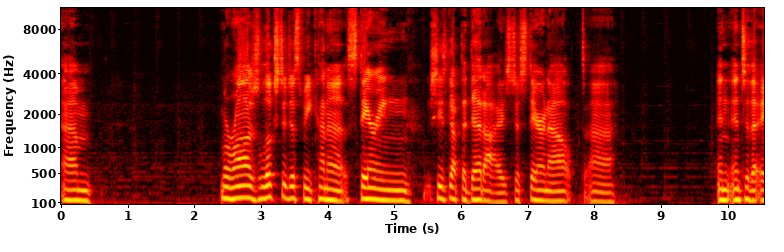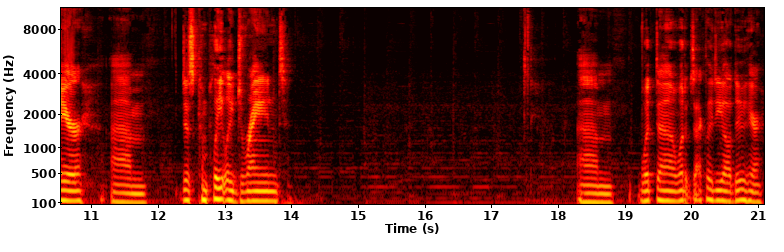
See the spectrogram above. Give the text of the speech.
Um, Mirage looks to just be kind of staring. She's got the dead eyes, just staring out uh, in into the air, um, just completely drained. Um, what uh, what exactly do y'all do here?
